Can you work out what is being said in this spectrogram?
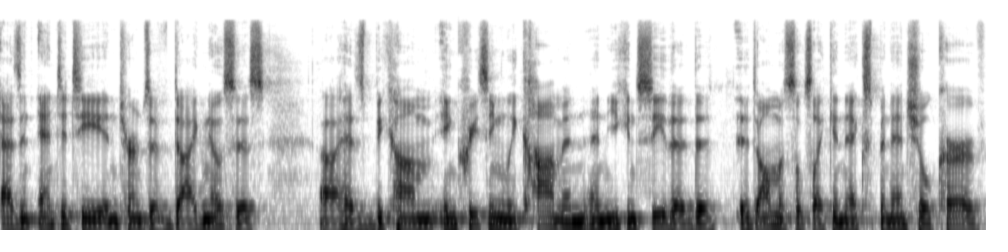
as an entity in terms of diagnosis uh, has become increasingly common. And you can see that the, it almost looks like an exponential curve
